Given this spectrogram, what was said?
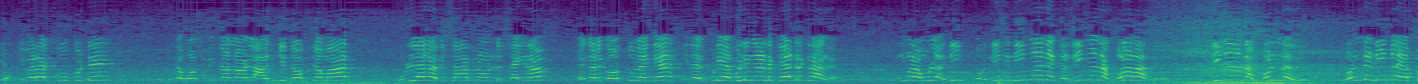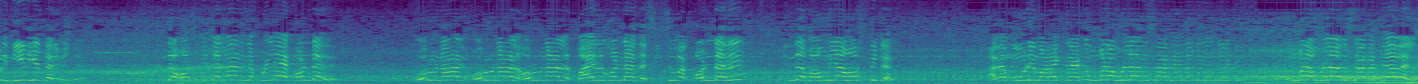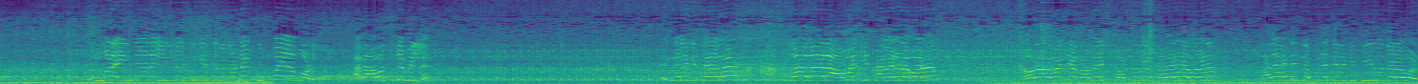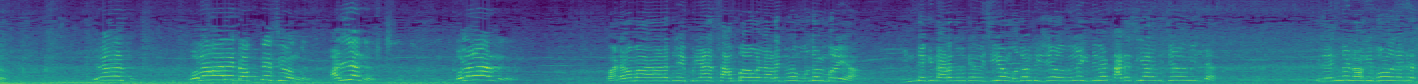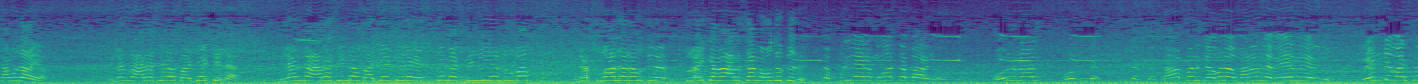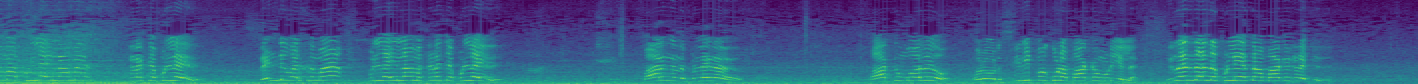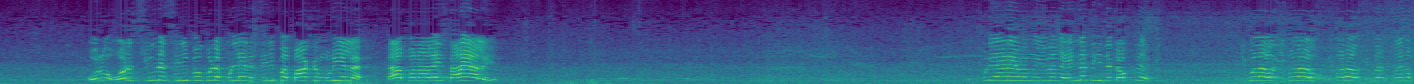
இவரை கூப்பிட்டு இந்த ஹாஸ்பிட்டல்ல உள்ள அஞ்சு டாக்டர்மார் உள்ளக விசாரணை ஒன்று செய்யறோம். எங்களுக்கு ஒத்துழைங்க. இதை இப்படியே விடுங்கன்னு கேட்டிருக்கிறாங்க. உங்களை உள்ள நீங்க நீங்க நீங்க நீங்க கொலகாரங்க நீங்க கொண்டது? கொண்டு நீங்களே எப்படி நீதியை தருவீங்க? இந்த ஹாஸ்பிட்டல் தான் இந்த பிள்ளைய கொண்டது. ஒரு நாள் ஒரு நாள் ஒரு நாள் வயது கொண்ட அந்த சிசுவை கொண்டது இந்த வவுனியா ஹாஸ்பிட்டல் அதை மூடி மறைக்கிறதுக்கு உங்களோட உள்ள விசாரணை என்னது எங்களுக்கு? உங்களோட உள்ள விசாரணை தேவையில்லை. உங்களை இந்த குப்பையில போடுங்க அது அவசியம் இல்லை எங்களுக்கு தேவை சுகாதார அமைச்சு தலையிட வேணும். கௌரவ அமைச்சர் ரமேஷ் பட்டண தலையிட வேணும். தலையிட்டு இந்த பிரச்சனைக்கு தீர்வு தர வேணும். இவங்க உலகார டாக்டர்ஸ் இவங்க அல்லங்க உலகாரனுங்க வடமாகாணத்துல இப்படியான சம்பவங்கள் நடக்கிறது முதல் முறையா? இன்றைக்கு நடந்திருக்க விஷயம் முதல் விஷயம் இல்லை இதுவே கடைசியான விஷயம் இல்லை. இது எங்க நோக்கி போகுது எங்க சமுதாயம்? இலங்கை பட்ஜெட் இல்லை இலங்கை அரசின் பட்ஜெட்டில் எத்தனை பில்லியன் ரூபாய் எங்க சுகாதார துறைக்காக அரசாங்கம் ஒதுக்குது? இந்த பிள்ளையோட முகத்தை பாருங்க. ஒரு நாள் ஒரு இந்த- தாப்பனுக்கு எவ்வளவு மனநில வேதனை இருக்கு. ரெண்டு வருஷமா பிள்ளை இல்லாம கிடைச்ச பிள்ளை இது. ரெண்டு வருஷமா பிள்ளை இல்லாம கிடைச்ச பிள்ளை இது. பாருங்க இந்த பிள்ளைய பார்க்கும்போது ஒரு ஒரு சிரிப்பை கூட பார்க்க முடியல. இறந்த அந்த பிள்ளைய தான் பார்க்க கிடைக்குது. ஒரு ஒரு சின்ன சிரிப்பை கூட பிள்ளைய சிரிப்பை பார்க்க முடியல. தாப்பனாலே தாயாலே இப்படியான இவங்க இவங்க என்னத்துக்கு இந்த டாக்டர் இவ்வளவு இவ்வளவு இவ்வளவு இவங்க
